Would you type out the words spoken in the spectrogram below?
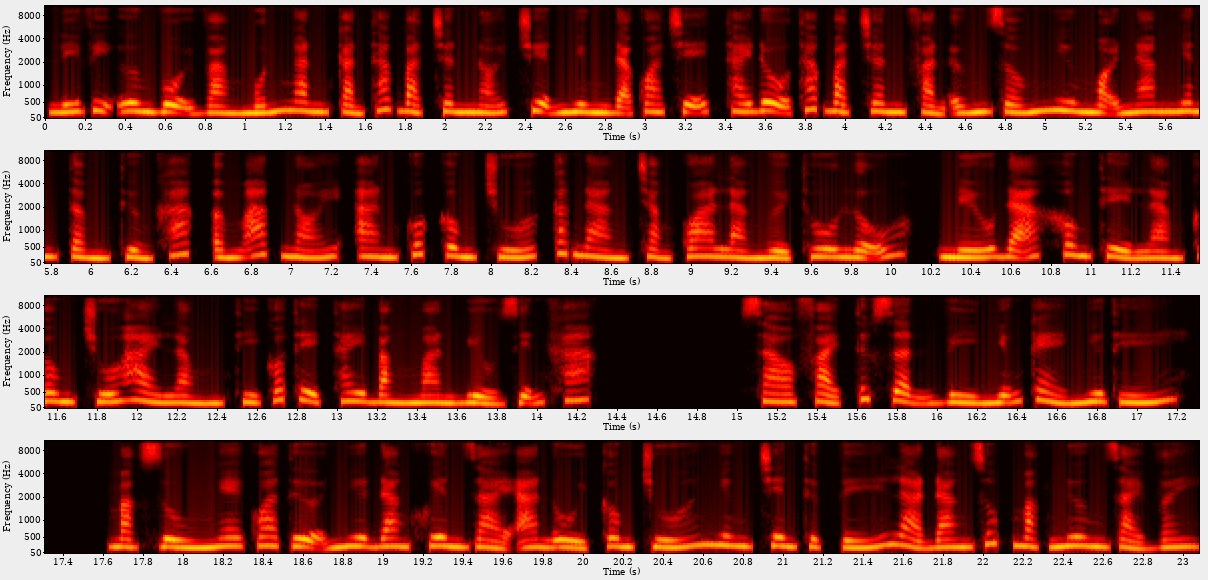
Lý Vị Ương vội vàng muốn ngăn cản Thác Bạt Chân nói chuyện nhưng đã qua trễ, thái độ Thác Bạt Chân phản ứng giống như mọi nam nhân tầm thường khác, ấm áp nói: "An Quốc công chúa, các nàng chẳng qua là người thô lỗ, nếu đã không thể làm công chúa hài lòng thì có thể thay bằng màn biểu diễn khác." Sao phải tức giận vì những kẻ như thế? Mặc dù nghe qua tựa như đang khuyên giải an ủi công chúa nhưng trên thực tế là đang giúp Mặc Nương giải vây.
